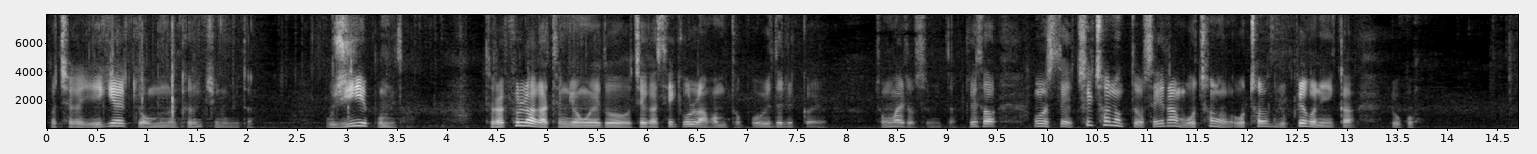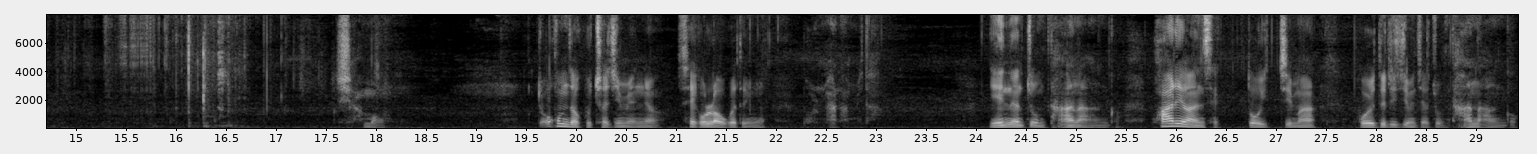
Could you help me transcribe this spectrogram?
뭐 제가 얘기할 게 없는 그런 친구입니다. 무지 예쁩니다. 드라큘라 같은 경우에도 제가 색이 올라오면 한번 더 보여드릴 거예요. 정말 좋습니다. 그래서 오늘 세 7,000원 또 세일하면 5,000원, 5,600원이니까 요거 샤몽 조금 더 굳혀지면요 색 올라오거든요 얘는 좀 다 나은 거 화려한 색도 있지만 보여드리지만 제가 좀 다 나은 거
